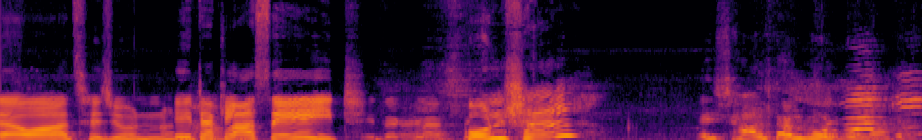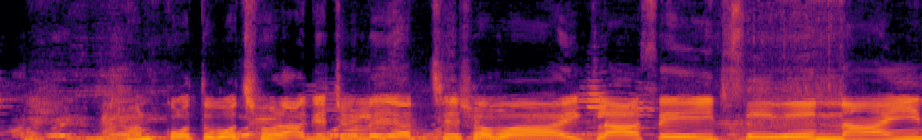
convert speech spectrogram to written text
দেওয়া আছে জন্য। এটা ক্লাস এইট কোন সাল? এই শালটাল বলব না। এখন কত বছর আগে চলে যাচ্ছে সবাই? ক্লাস এইট সেভেন নাইন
